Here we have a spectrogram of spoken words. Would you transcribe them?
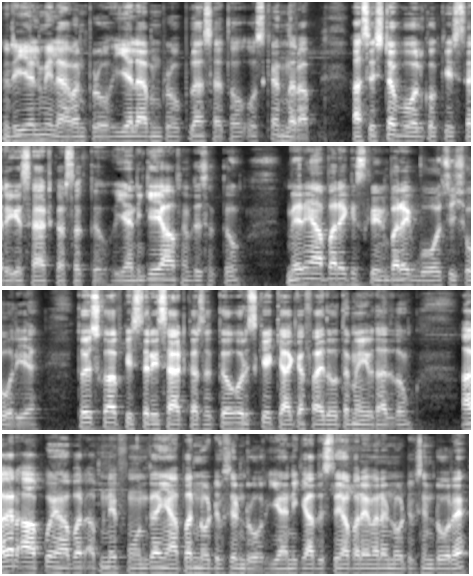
रियल मी एलेवन प्रो ये एलेवन प्रो प्लस है तो उसके अंदर आप असिस्टिव बॉल को किस तरीके से ऐड कर सकते हो? यानी कि आप देख सकते हो, मेरे यहाँ पर एक स्क्रीन पर एक बॉल सी शो हो रही है तो इसको आप किस तरीके से ऐड कर सकते हो और इसके क्या क्या फ़ायदे होते हैं, मैं ये बता देता हूँ। अगर आपको यहाँ पर अपने फ़ोन का यहाँ पर नोटिफिकेशन ड्रोर यानी कि आप देखते हो यहाँ पर है मेरा नोटिफिकेशन ड्रोर है,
